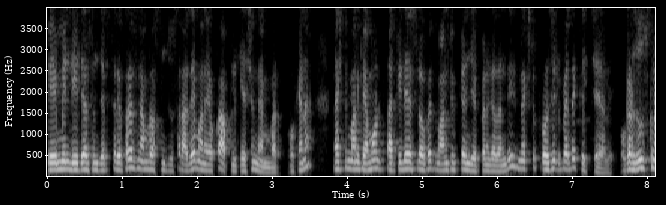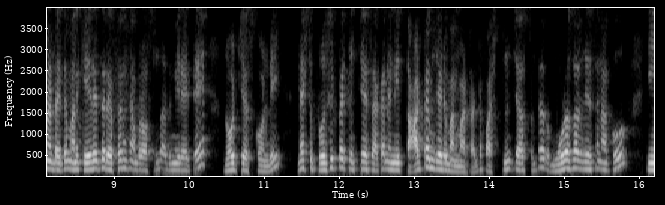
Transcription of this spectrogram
payment details అని చెప్పేసి రిఫరెన్స్ నెంబర్ వస్తుంది చూసారు? అదే మన యొక్క అప్లికేషన్ నెంబర్ ఓకేనా నెక్స్ట్ మనకి అమౌంట్ థర్టీ డేస్ లోపు అయితే వన్ ఫిఫ్టీ అని చెప్పాను కదండి. నెక్స్ట్ ప్రొసీడ్ అయితే క్లిక్ చేయాలి. ఒకటి చూసుకున్నట్టయితే మనకి ఏదైతే రిఫరెన్స్ నెంబర్ వస్తుందో అది మీరైతే నోట్ చేసుకోండి. నెక్స్ట్ ప్రొసీడ్ పై క్లిక్ చేశాక నేను ఈ థర్డ్ టైం చేయడం అనమాట అంటే ఫస్ట్ నుంచి చేస్తుంటే మూడోసారి చేస్తే నాకు ఈ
